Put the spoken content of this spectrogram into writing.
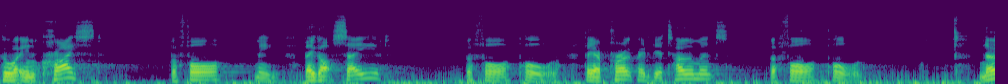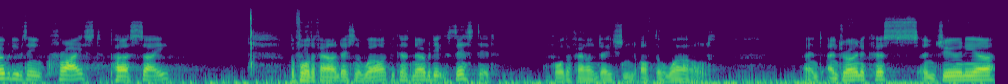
who are in Christ before me. They got saved before Paul. They appropriated the atonement before Paul. Nobody was in Christ per se before the foundation of the world because nobody existed before the foundation of the world and Andronicus and Junia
